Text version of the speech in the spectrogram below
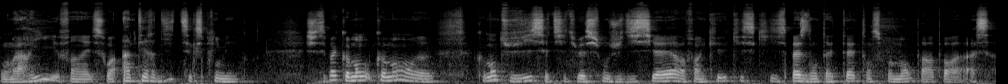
ton mari enfin, soit interdit de s'exprimer. Je ne sais pas comment, comment, euh, comment tu vis cette situation judiciaire, enfin, qu'est- qu'est-ce qui se passe dans ta tête en ce moment par rapport à, à ça?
